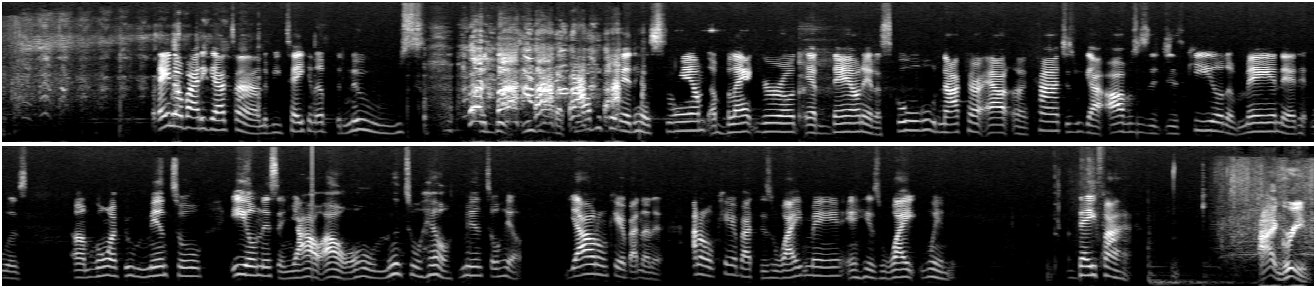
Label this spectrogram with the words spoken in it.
Ain't nobody got time to be taking up the news. You got an officer that has slammed a black girl at, down at a school, knocked her out unconscious. We got officers that just killed a man that was um, going through mental illness, and y'all, oh, oh, mental health, mental health. Y'all don't care about none of that. I don't care about this white man and his white women. They fine. I agree.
